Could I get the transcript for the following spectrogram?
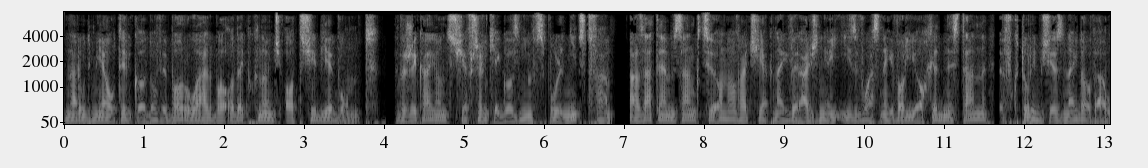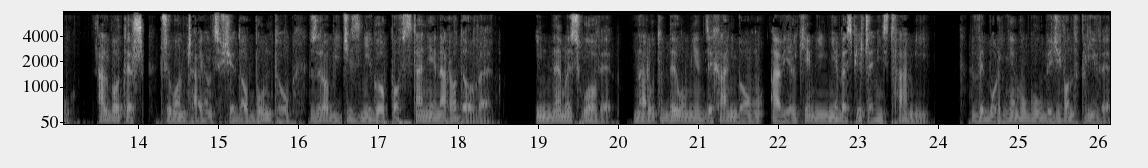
Naród miał tylko do wyboru albo odepchnąć od siebie bunt, wyrzekając się wszelkiego z nim wspólnictwa, a zatem sankcjonować jak najwyraźniej i z własnej woli ohydny stan, w którym się znajdował, albo też, przyłączając się do buntu, zrobić z niego powstanie narodowe. Innemy słowy, naród był między hańbą a wielkimi niebezpieczeństwami, Wybór nie mógł być wątpliwy.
